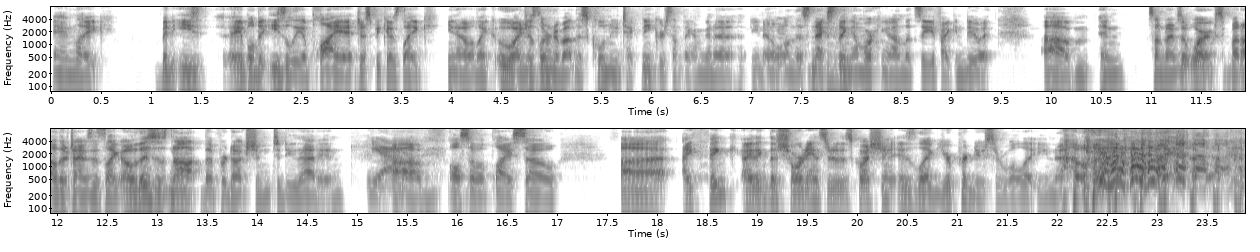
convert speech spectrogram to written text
and like been eas able to easily apply it just because like you know like oh i just learned about this cool new technique or something i'm gonna you know Mhm. on this next thing i'm working on let's see if i can do it um and sometimes it works but other times it's like oh this is not the production to do that in yeah. um also apply. so uh i think i think the short answer to this question is like your producer will let you know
